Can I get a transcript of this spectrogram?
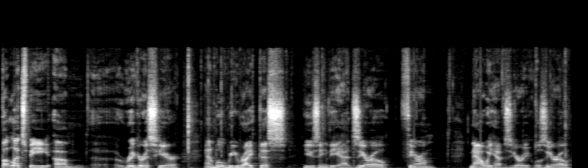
But let's be um, uh, rigorous here, and we'll rewrite this using the add zero theorem. Now we have zero equals zero,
